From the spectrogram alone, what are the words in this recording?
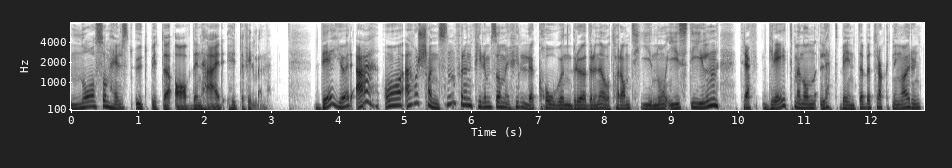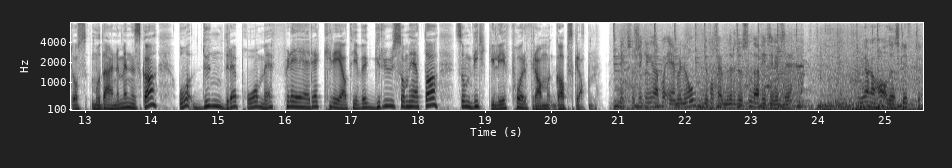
noe som helst utbytte av denne hyttefilmen. Det gjør jeg, og jeg har sjansen for en film som hyller Cohen-brødrene og Tarantino i stilen, treffer greit med noen lettbeinte betraktninger rundt oss moderne mennesker, og dundrer på med flere kreative grusomheter som virkelig får fram gapskratten. Livsforsikringen er på 1 million, du får 500 000, det er 50-50. Jeg vil gjerne ha det skriftlig.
